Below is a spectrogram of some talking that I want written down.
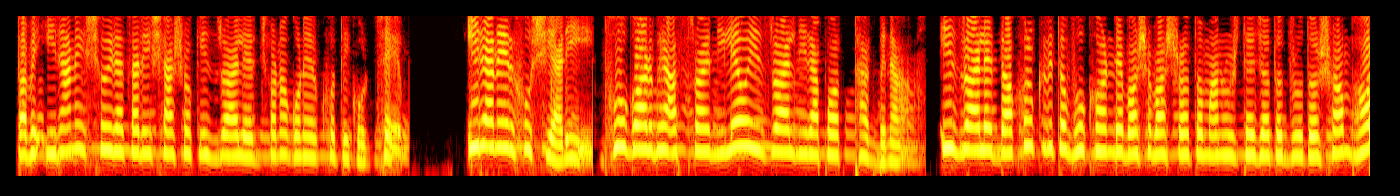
তবে ইরানের স্বৈরাচারী শাসক ইসরায়েলের জনগণের ক্ষতি করছে। ইরানের হুঁশিয়ারি, ভূগর্ভে আশ্রয় নিলেও ইসরায়েল নিরাপদ থাকবে না। ইসরায়েলের দখলকৃত ভূখণ্ডে বসবাসরত মানুষদের যত দ্রুত সম্ভব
